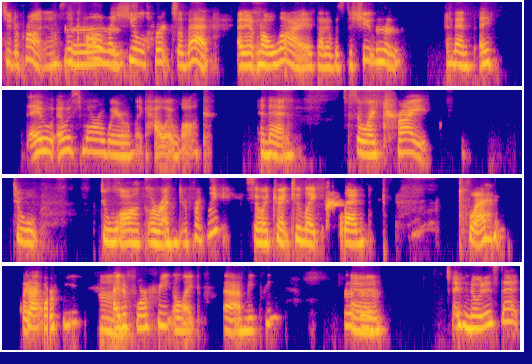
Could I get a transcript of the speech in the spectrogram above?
to the front and I was like, oh my Mm. heel hurt so bad. I didn't know why. I thought it was the shoe. Mhm. and then I, I I was more aware of like how I walk, and then so I tried to to walk or run differently. So I tried to like land flat, like four feet, Mm. either four feet or like uh mid feet. Mm-mm. And I've noticed that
